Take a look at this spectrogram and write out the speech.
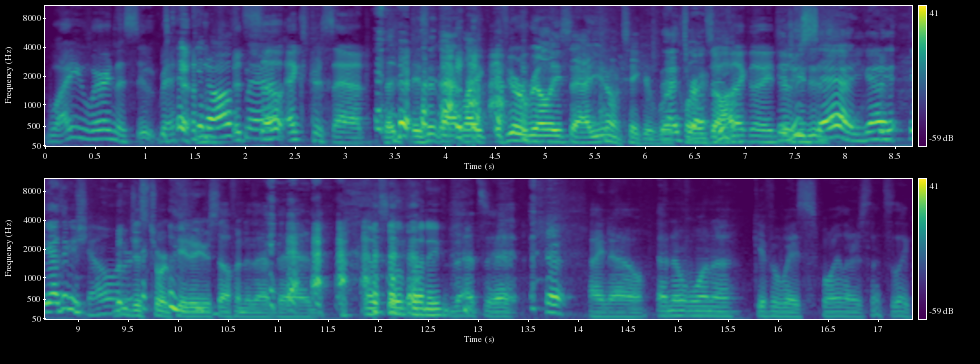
why are you wearing the suit, man? Take it off, it's man. so extra sad. That, isn't that like if you're really sad, you don't take your work That's clothes right. off. Exactly. You're Just, just sad. You gotta, you gotta take a shower. You just torpedo yourself into that bed. that's so funny. That's it. I know. I don't want to give away spoilers. That's like,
